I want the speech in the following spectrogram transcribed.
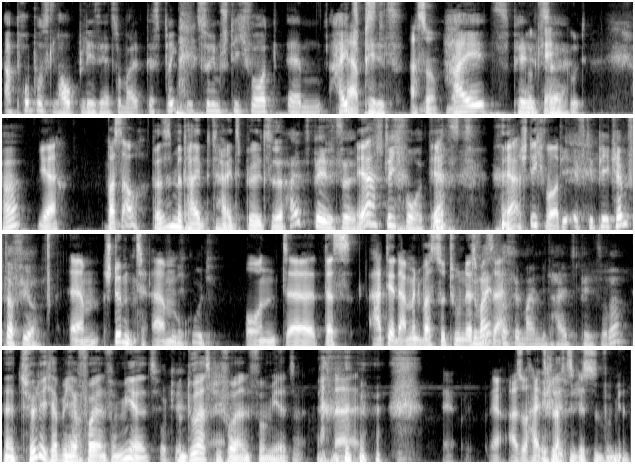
Apropos Laubbläser jetzt nochmal, das bringt mich zu dem Stichwort ähm, Heizpilz. Herbst. Ach so. ja. Heizpilze. Okay, gut. Ha? Ja, passt auch. Was ist mit Heiz Heizpilze? Heizpilze, Ja. Stichwort. Ja. Jetzt. Ja, Stichwort. Die FDP kämpft dafür. Ähm, stimmt. Finde Ähm, ich gut. Und äh, das hat ja damit was zu tun, dass Du wir weißt, was wir meinen mit Heizpilz, oder? Natürlich, ich habe mich ja. Ja. vorher informiert. Okay. Und du hast mich vorher informiert. na, ja, also Ich Heizpilz lasse mich jetzt informieren.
